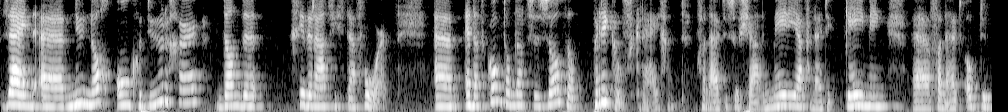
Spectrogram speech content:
zijn nu nog ongeduriger dan de generaties daarvoor. Uh, en dat komt omdat ze zoveel prikkels krijgen. Vanuit de sociale media, vanuit de gaming, uh, vanuit ook de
